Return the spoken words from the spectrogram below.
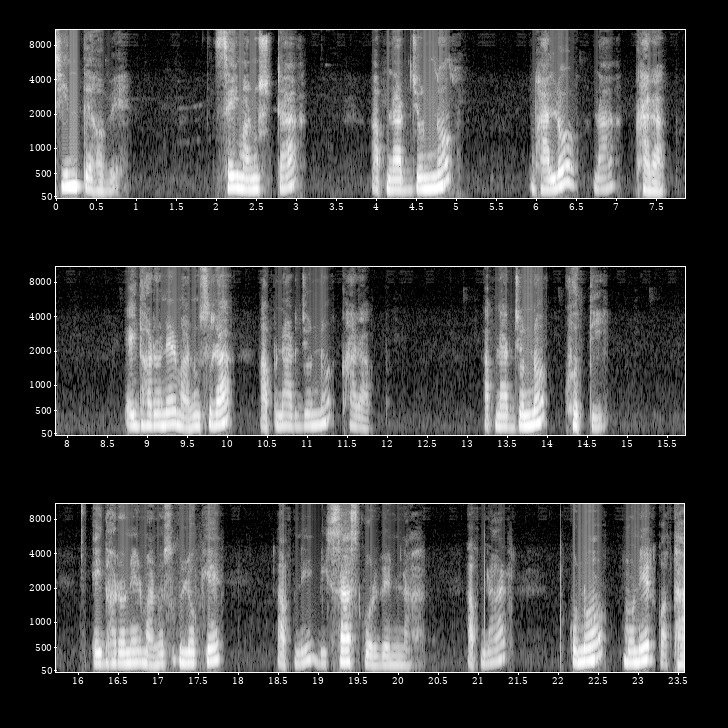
চিনতে হবে। সেই মানুষটা আপনার জন্য ভালো না খারাপ? এই ধরনের মানুষরা আপনার জন্য খারাপ। আপনার জন্য ক্ষতি। এই ধরনের মানুষগুলোকে আপনি বিশ্বাস করবেন না। আপনার কোনো মনের কথা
